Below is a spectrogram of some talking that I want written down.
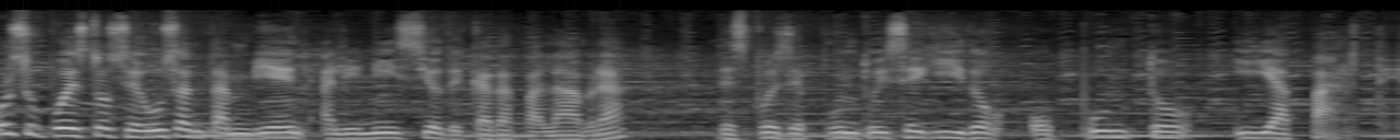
Por supuesto, se usan también al inicio de cada palabra, después de punto y seguido o punto y aparte.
